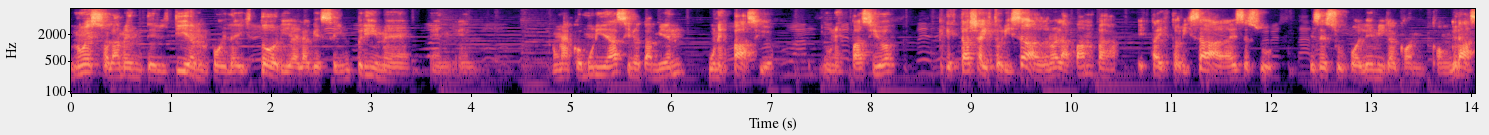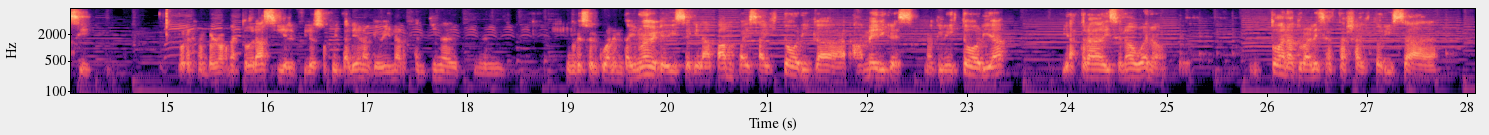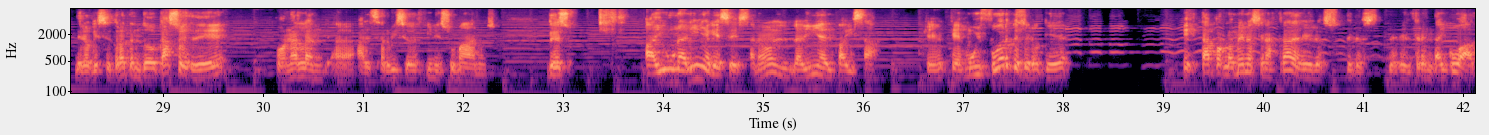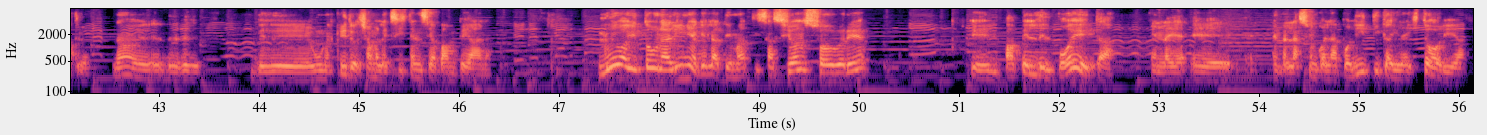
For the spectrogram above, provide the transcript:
no es solamente el tiempo y la historia la que se imprime en, una comunidad, sino también un espacio, un espacio que está ya historizado, ¿no? La Pampa está historizada, esa es su, esa es su polémica con, con Grassi. Por ejemplo, Ernesto Grassi, el filósofo italiano que viene a Argentina en el del 49, que dice que la Pampa es ahistórica, América no tiene historia, y Astrada dice, no, bueno, toda naturaleza está ya historizada. De lo que se trata en todo caso es de ponerla al servicio de fines humanos. Entonces, hay una línea que es esa, ¿no? la línea del paisaje, que, es muy fuerte, pero que está por lo menos en Astrada desde, los, desde el 34, ¿no? desde, un escrito que se llama La existencia pampeana. Luego hay toda una línea que es la tematización sobre el papel del poeta en, eh, en relación con la política y la historia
